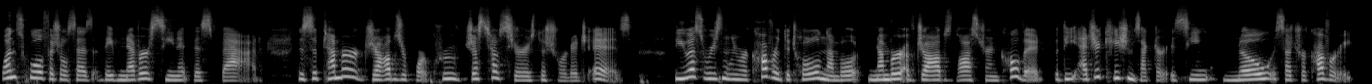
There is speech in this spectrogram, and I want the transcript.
One school official says they've never seen it this bad. The September jobs report proved just how serious the shortage is. The US recently recovered the total number, number of jobs lost during COVID, but the education sector is seeing no such recovery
